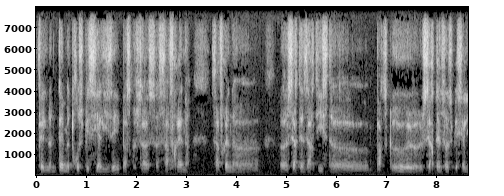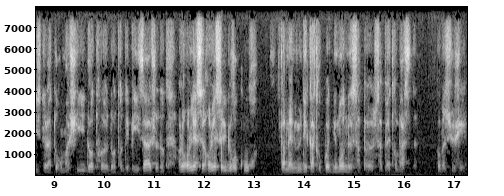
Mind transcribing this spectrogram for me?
enfin, un thème trop spécialisé parce que ça, ça, freine, ça freine euh, certains artistes parce que certains sont spécialistes de la tauromachie, d'autres, d'autres des paysages. Alors on laisse, on laisse libre cours quand même des quatre coins du monde. Ça peut, ça peut être vaste comme sujet.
